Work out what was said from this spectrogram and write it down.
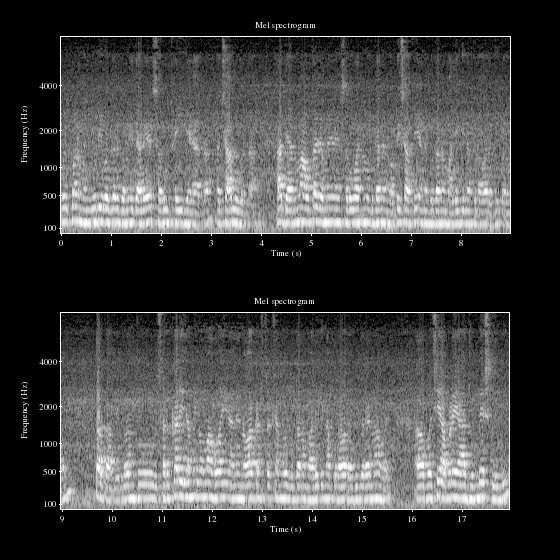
કોઈ પણ મંજૂરી વગર ગમે ત્યારે શરૂ થઈ ગયા હતા ચાલુ હતા. આ ધ્યાનમાં આવતા જ અમે શરૂઆતમાં બધાને નોટિસ આપી અને પોતાના માલિકીના પુરાવા રજૂ કરવાની તક આપી. પરંતુ સરકારી જમીનોમાં હોય અને નવા કન્સ્ટ્રક્શન હોય, પોતાના માલિકીના પુરાવા રજૂ કર્યા ન હોય પછી આપણે આ ઝુંબેશ લીધી.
